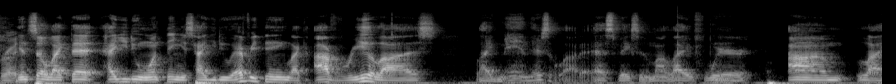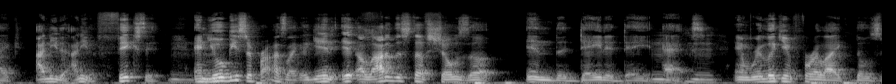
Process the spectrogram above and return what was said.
Right. And so like that, how you do one thing is how you do everything. Like I've realized, like man, there's a lot of aspects in my life mm. where I'm like I need to I need to fix it, and mm-hmm. you'll be surprised. Like again, it, a lot of the stuff shows up in the day to day acts, and we're looking for like those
